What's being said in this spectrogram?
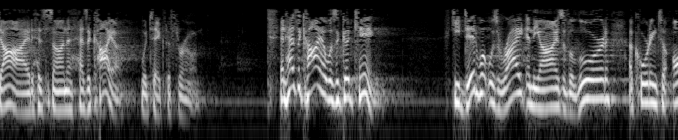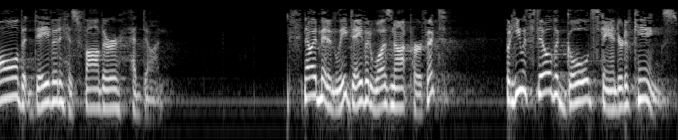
died, his son Hezekiah would take the throne. And Hezekiah was a good king. He did what was right in the eyes of the Lord according to all that David his father had done. Now admittedly, David was not perfect, but he was still the gold standard of kings.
